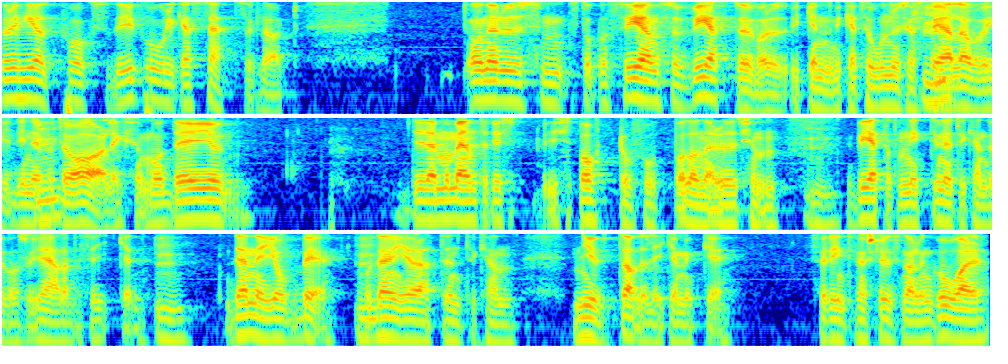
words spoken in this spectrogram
beror helt på också. Det är på olika sätt såklart. Och när du står på scen så vet du, vad, vilken, vilka toner du ska mm. spela och din mm. repertoar liksom. Och det är ju det där momentet i, i sport och fotboll och när du liksom mm. vet att om 90 minuter kan du vara så jävla besviken. Mm. Den är jobbig och mm. den gör att du inte kan njuta av det lika mycket. För det är inte förrän slutsignalen går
